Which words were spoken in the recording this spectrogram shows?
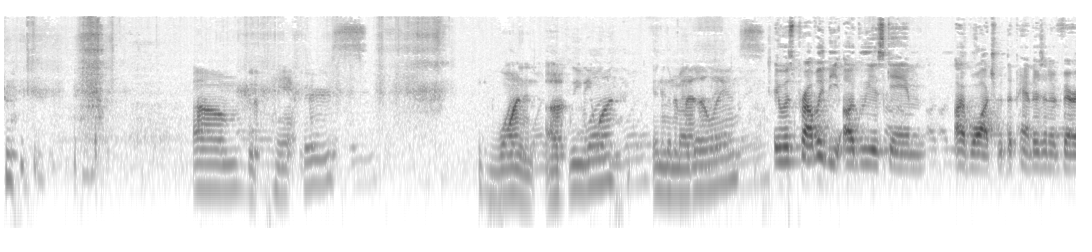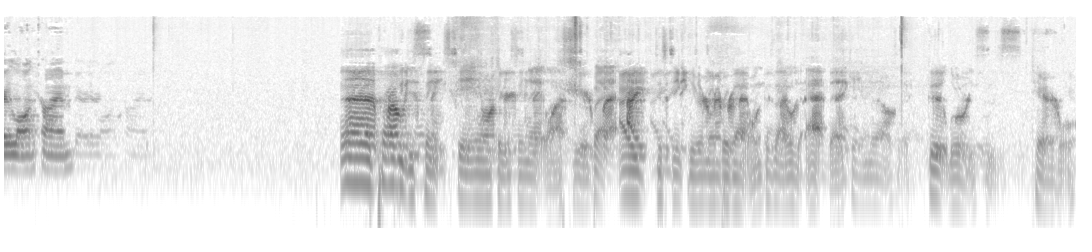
Um, the Panthers won an ugly one in the Meadowlands. It was probably the ugliest game I've watched with the Panthers in a very long time. Uh, probably the Saints game on Thursday night last year, but I distinctly remember that one because I was at that game and I was like, "Good lord, this is terrible."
